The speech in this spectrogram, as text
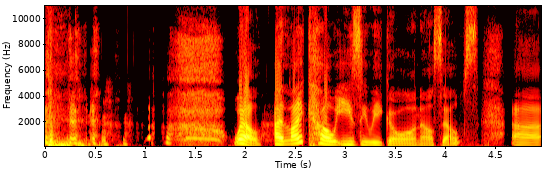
Well, I like how easy we go on ourselves. Uh,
